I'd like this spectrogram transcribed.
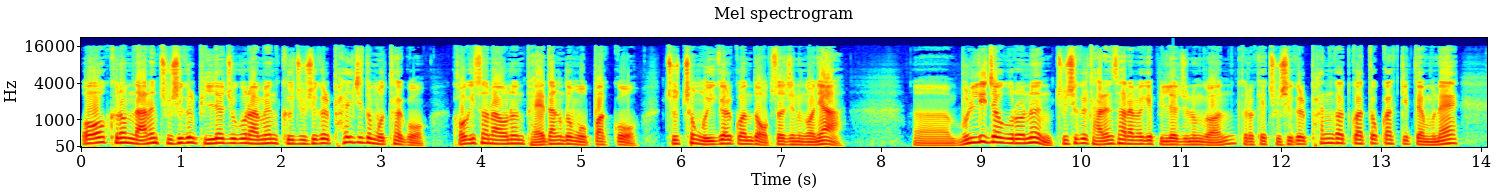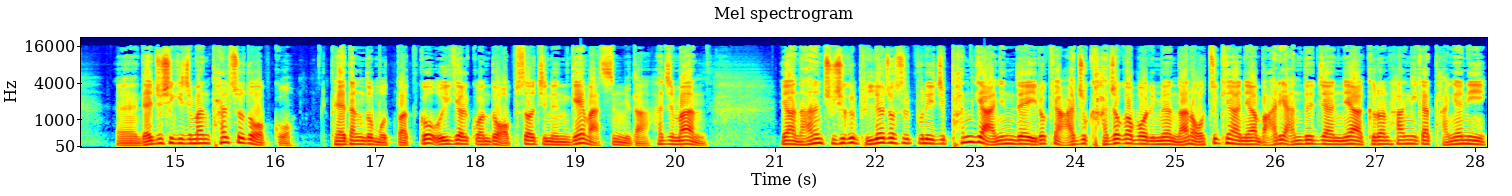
어, 그럼 나는 주식을 빌려주고 나면 그 주식을 팔지도 못하고 거기서 나오는 배당도 못 받고 주총 의결권도 없어지는 거냐? 어, 물리적으로는 주식을 다른 사람에게 빌려주는 건 그렇게 주식을 판 것과 똑같기 때문에 에, 내 주식이지만 팔 수도 없고 배당도 못 받고 의결권도 없어지는 게 맞습니다. 하지만 야 나는 주식을 빌려줬을 뿐이지 판 게 아닌데 이렇게 아주 가져가 버리면 나는 어떻게 하냐 말이 안 되지 않냐 그런 항의가 당연히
